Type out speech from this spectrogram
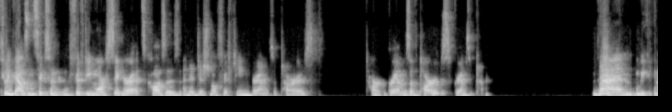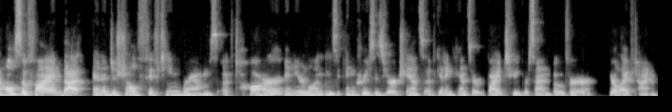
3,650 more cigarettes causes an additional 15 grams of tars. Tar, grams of tars, grams of tar. Then we can also find that an additional 15 grams of tar in your lungs increases your chance of getting cancer by 2% over your lifetime.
